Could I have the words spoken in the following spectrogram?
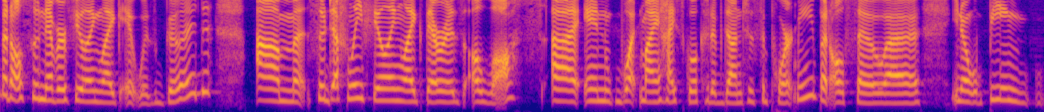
but also never feeling like it was good. Um, so definitely feeling like there was a loss uh, in what my high school could have done to support me, but also, uh, you know, being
